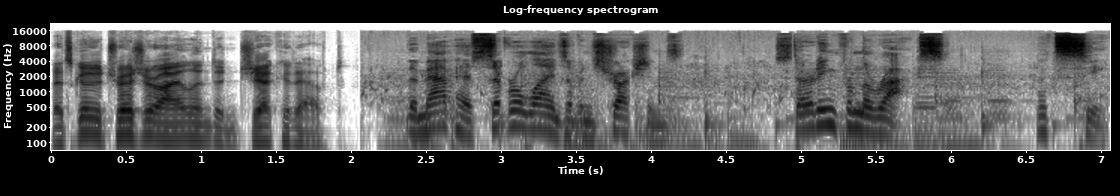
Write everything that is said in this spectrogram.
Let's go to Treasure Island and check it out. The map has several lines of instructions. Starting from the rocks. Let's see.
